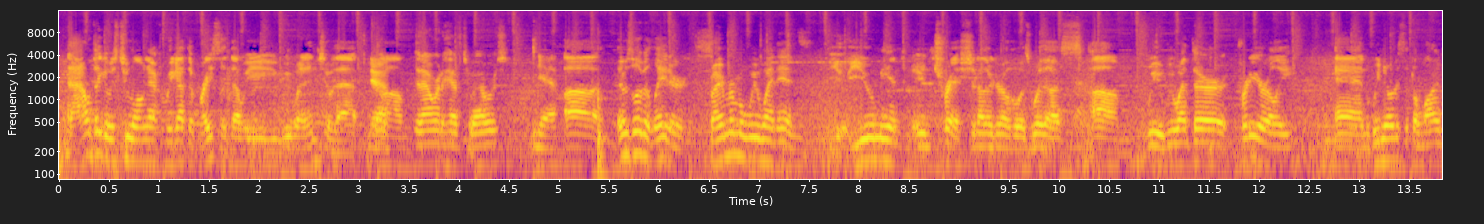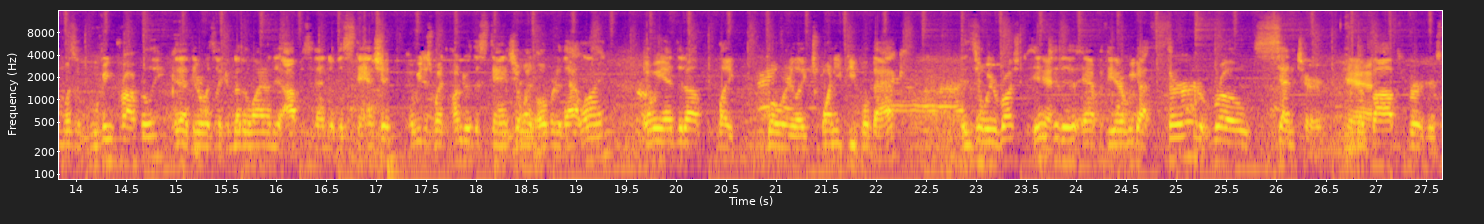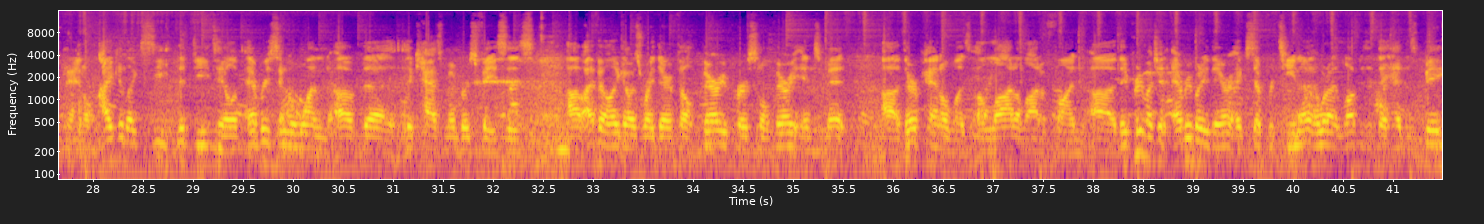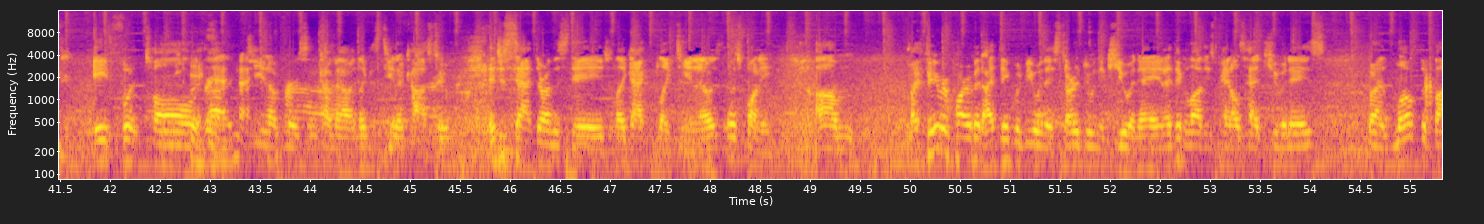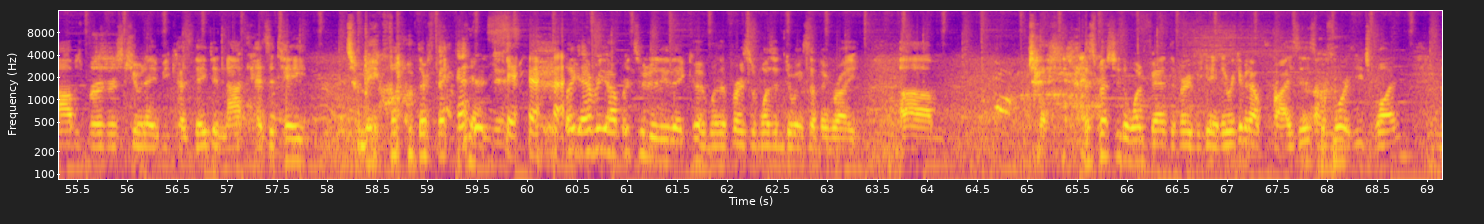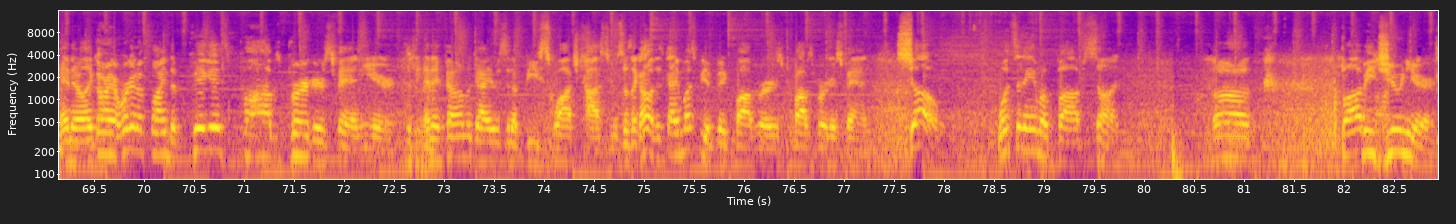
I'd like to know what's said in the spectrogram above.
And I don't think it was too long after we got the bracelet that we, we went into that. Yeah. Um, An hour and a half, two hours. yeah uh, it was a little bit later, but I remember we went in you, you, me, and, and Trish, another girl who was with us, um, we, we went there pretty early and we noticed that the line wasn't moving properly and that there was like another line on the opposite end of the stanchion. And we just went under the stanchion went over to that line and we ended up like what were we like 20 people back? And so we rushed into Yeah. the amphitheater. We got third row center for the bob's burgers panel. I could like see the detail of every single one of the the cast members faces. Uh, i felt like i was right there. It felt very personal very intimate. Uh, their panel was a lot a lot of fun. Uh, they pretty much had everybody there except for tina. And what i loved is that they had this big eight foot tall uh, Tina person come out in like this Tina costume. It just sat there on the stage and like acted like Tina. It was, it was funny. Um, my favorite part of it, I think, would be when they started doing the Q and A, and I think a lot of these panels had Q and As. But I love the Bob's Burgers Q and A because they did not hesitate to make fun of their fans. Yeah. like every opportunity they could when the person wasn't doing something right. Um, especially the one fan at the very beginning, they were giving out prizes before each one, and they're like, "All right, we're gonna find the biggest Bob's Burgers fan here," and they found a guy who was in a Beefsquatch costume. So I was like, "Oh, this guy must be a big Bob Burgers, Bob's Burgers fan." So, what's the name of Bob's son? Uh, Bobby Jr.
